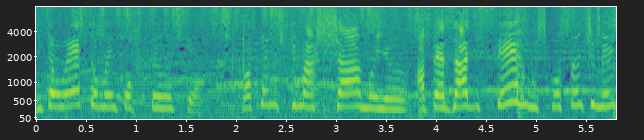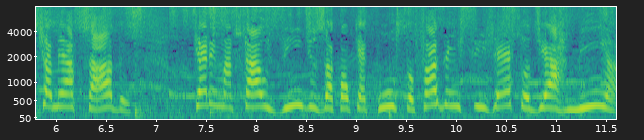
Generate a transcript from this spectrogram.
Então essa é uma importância. Nós temos que marchar amanhã, apesar de sermos constantemente ameaçados. Querem matar os índios a qualquer custo, fazem esse gesto de arminha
